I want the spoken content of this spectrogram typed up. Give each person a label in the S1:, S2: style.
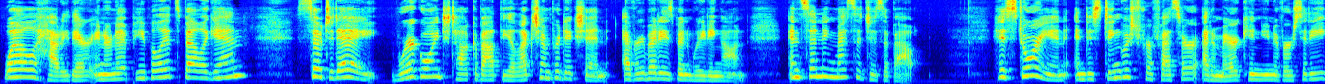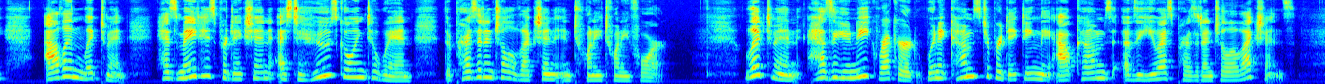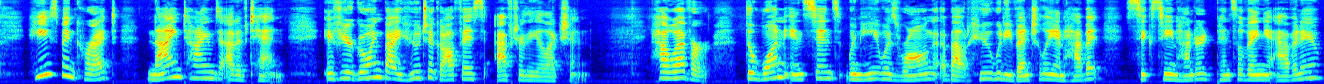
S1: Well, howdy there, Internet people. It's Belle again. So, today we're going to talk about the election prediction everybody's been waiting on and sending messages about. Historian and distinguished professor at American University, Alan Lichtman, has made his prediction as to who's going to win the presidential election in 2024. Lichtman has a unique record when it comes to predicting the outcomes of the U.S. presidential elections. He's been correct nine times out of 10 if you're going by who took office after the election. However, the one instance when he was wrong about who would eventually inhabit 1600 Pennsylvania Avenue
